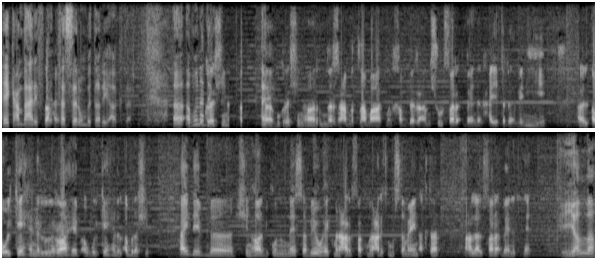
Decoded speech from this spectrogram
هيك عم بعرف افسرهم بطريقة أكثر أبونا بكرة شي نهار بكرة شي نهار بنرجع بنطلع معك بنخبر عن شو الفرق بين الحياة الرهبانية أو الكاهن الراهب أو الكاهن الأبرشي. هيدي شي نهار بيكون مناسبة وهيك بنعرفك وبنعرف المستمعين أكثر على الفرق بين الاثنين. يلا.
